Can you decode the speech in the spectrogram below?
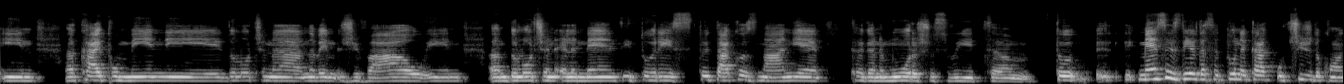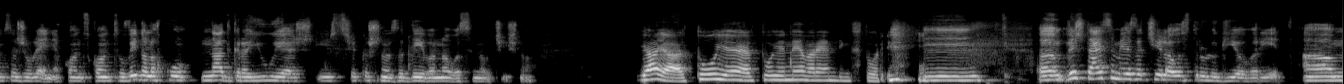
in uh, kaj pomeni določena vem, žival in um, določen element. In to, res, to je tako znanje, ki ga ne moreš usvojiti. Um, Meni se zdi, da se to nekako učiš do konca življenja, konc koncev, vedno lahko nadgrajuješ in še kakšno zadevo novo se naučiš. No. Ja, ja, to je, to je never ending story. mm. Um, veš, zdaj sem jaz začela astrologijo verjeti. Um,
